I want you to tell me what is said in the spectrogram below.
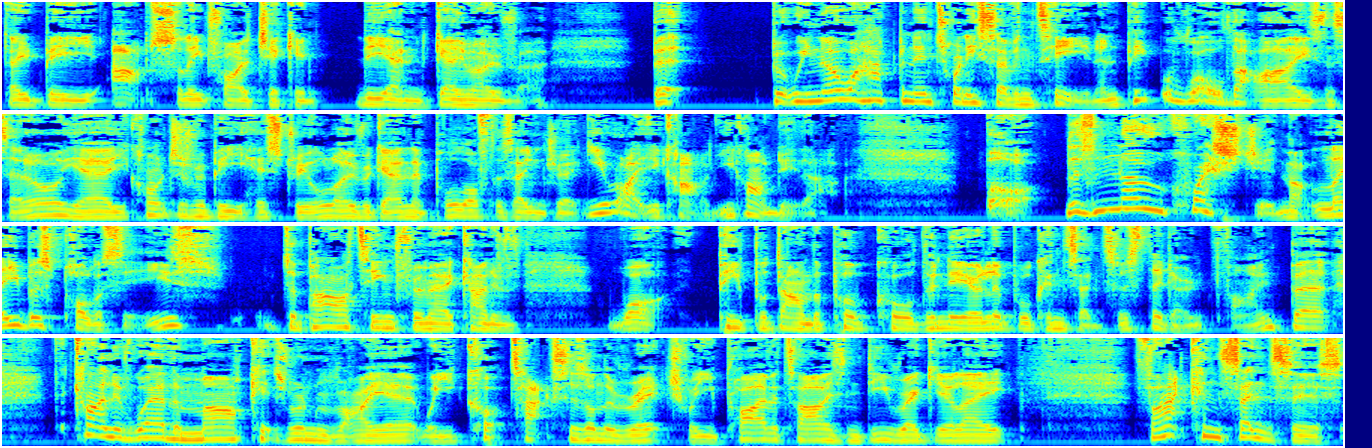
They'd be absolute fried chicken. The end, game over. But but we know what happened in 2017, and people rolled their eyes and said, "Oh yeah, you can't just repeat history all over again and pull off the same trick." You're right, you can't. You can't do that. But there's no question that Labour's policies, departing from a kind of what people down the pub call the neoliberal consensus. They don't find, but they're kind of where the markets run riot, where you cut taxes on the rich, where you privatise and deregulate. That consensus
